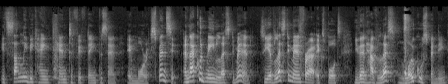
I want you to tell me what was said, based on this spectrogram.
it suddenly became 10 to 15% more expensive. And that could mean less demand. So you have less demand for our exports, you then have less local spending.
